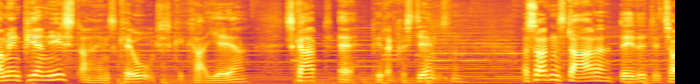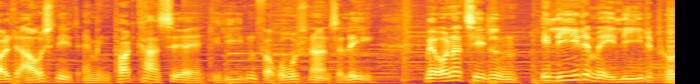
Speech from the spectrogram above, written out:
om en pianist og hans kaotiske karriere, skabt af Peter Christiansen. Og sådan starter dette det 12. afsnit af min podcastserie Eliten fra Rosenørns Allé, med undertitlen Elite med elite på.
